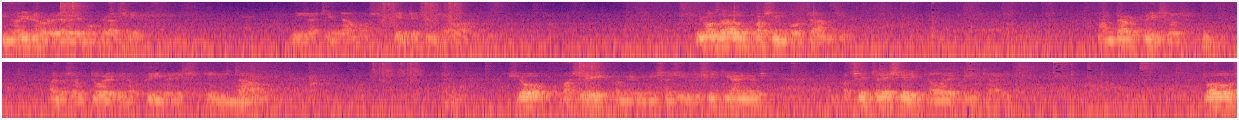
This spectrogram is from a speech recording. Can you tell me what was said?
Y no hay una verdadera democracia mientras tengamos gente sin trabajo. Hemos dado un paso importante. Mandar presos a los autores de los crímenes del Estado. Yo pasé con mis 87 años hace 13 dictadores militares. Todos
